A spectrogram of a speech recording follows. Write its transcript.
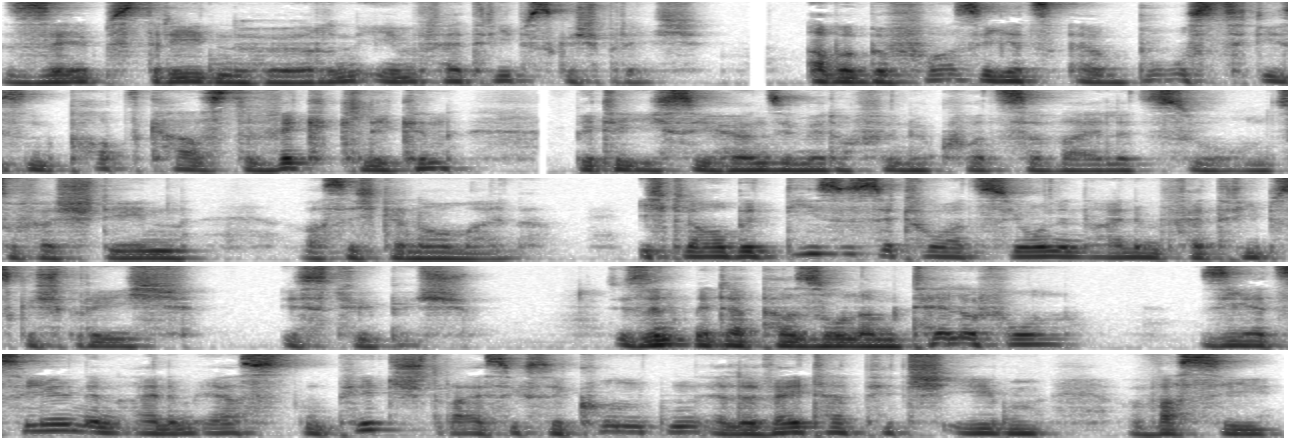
selbst reden hören im Vertriebsgespräch. Aber bevor Sie jetzt erbost diesen Podcast wegklicken, bitte ich Sie, hören Sie mir doch für eine kurze Weile zu, um zu verstehen, was ich genau meine. Ich glaube, diese Situation in einem Vertriebsgespräch ist typisch. Sie sind mit der Person am Telefon Sie erzählen in einem ersten Pitch, 30 Sekunden, Elevator Pitch eben, was Sie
